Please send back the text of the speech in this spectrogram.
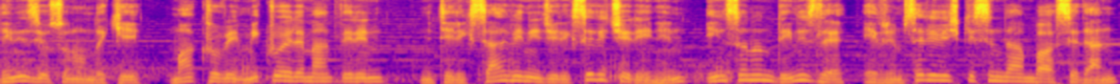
deniz yosunundaki makro ve mikro elementlerin niteliksel ve niceliksel içeriğinin insanın denizle evrimsel ilişkisinden bahseden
